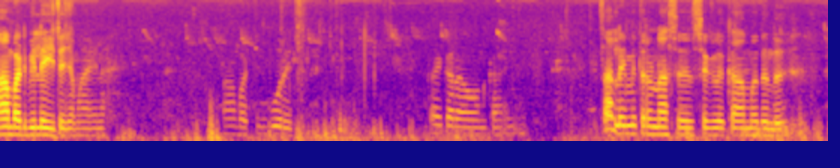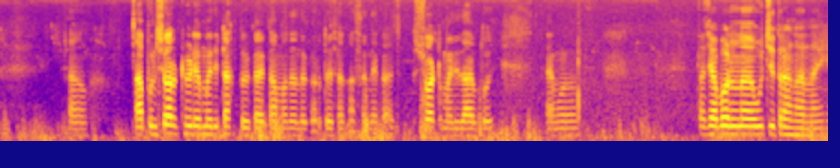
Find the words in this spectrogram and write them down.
आंबाट बी लई त्याच्या मायला आंबाटचीच बोर आहे. काय करावं आणि काय नाही. चाललंय मित्रांनो असं सगळं काम धंद आपण शॉर्ट व्हिडिओमध्ये टाकतोय काय कामधंदा करतोय सकाळ संध्याकाळ शॉर्टमध्ये जातोय. त्यामुळं त्याच्या बोलणं उचित राहणार नाही.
